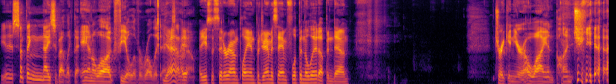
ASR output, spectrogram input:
yeah, there's something nice about like the analog feel of a Rolodex. yeah. I don't know. I used to sit around playing Pajama Sam, flipping the lid up and down. Drinking your Hawaiian punch yeah.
